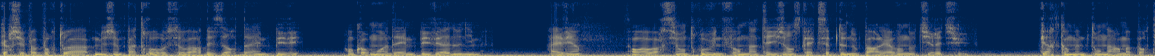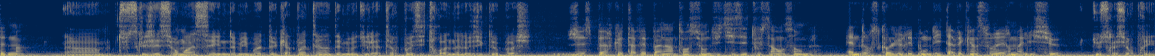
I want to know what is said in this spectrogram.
Car je sais pas pour toi, mais j'aime pas trop recevoir des ordres d'AMPV. Encore moins d'AMPV anonyme. Allez viens, on va voir si on trouve une forme d'intelligence qui accepte de nous parler avant de nous tirer dessus. Garde quand même ton arme à portée de main. Euh, Tout ce que j'ai sur moi, c'est une demi-boîte de capote et un démodulateur positron analogique de poche. J'espère que t'avais pas l'intention d'utiliser tout ça ensemble. Endorsko lui répondit avec un sourire malicieux, Tu serais surpris.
